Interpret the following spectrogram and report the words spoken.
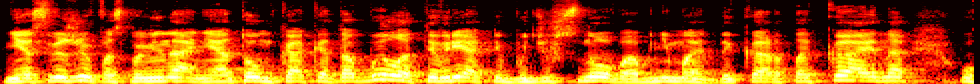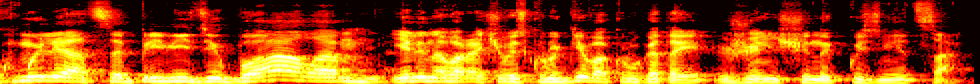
Не освежив воспоминания о том, как это было, ты вряд ли будешь снова обнимать Декарта Кайна, ухмыляться при виде Баала или наворачивать круги вокруг этой женщины-кузнеца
